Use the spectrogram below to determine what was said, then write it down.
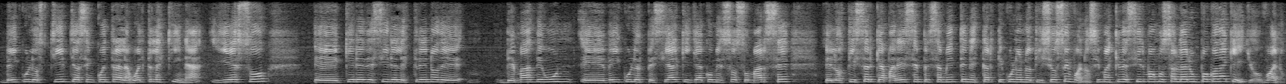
vehículos Jeep ya se encuentra a la vuelta de la esquina y eso eh, quiere decir el estreno de, de más de un vehículo especial que ya comenzó a sumarse los teasers que aparecen precisamente en este artículo noticioso y bueno, sin más que decir vamos a hablar un poco de aquello. Bueno,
